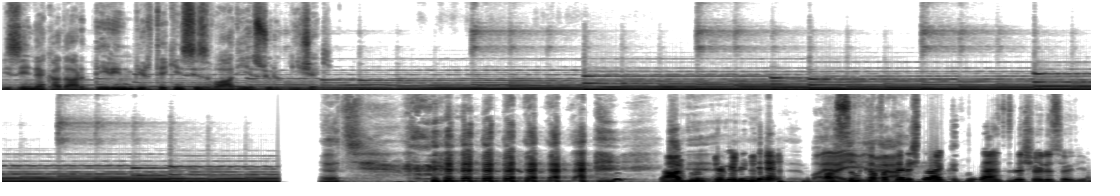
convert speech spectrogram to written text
bizi ne kadar derin bir tekinsiz vadiye sürükleyecek. Evet. Ya bunun temelinde Bayağı asıl kafa ya. karıştıran kısmı ben size şöyle söyleyeyim.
